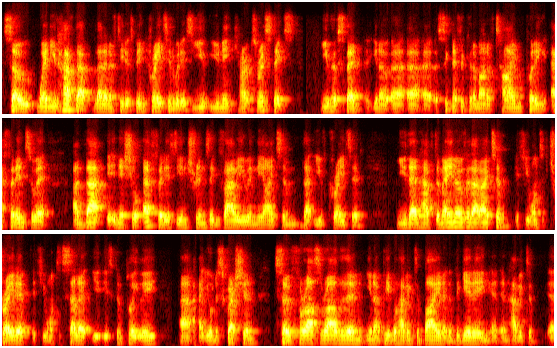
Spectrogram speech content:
So when you have that, that NFT that's being created with its unique characteristics, you have spent you know a, a, significant amount of time putting effort into it. And that initial effort is the intrinsic value in the item that you've created. You then have domain over that item. If you want to trade it if you want to sell it it's completely uh, at your discretion. So for us rather than you know people having to buy in at the beginning and, and having to uh,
